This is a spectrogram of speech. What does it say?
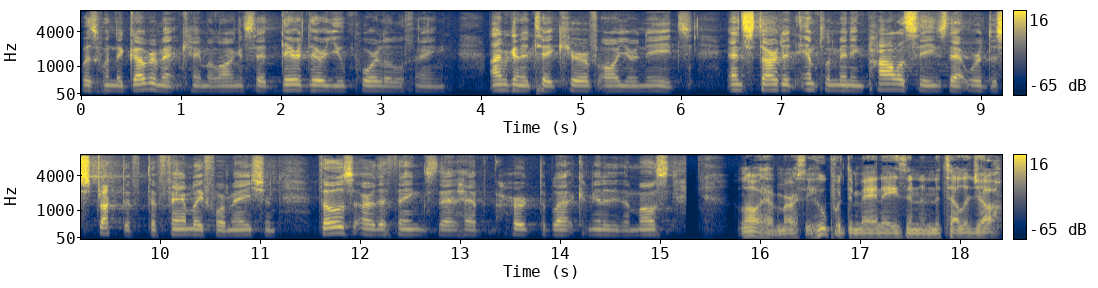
was when the government came along and said, There, there, you poor little thing. I'm going to take care of all your needs. And started implementing policies that were destructive to family formation. Those are the things that have hurt the black community the most. Lord have mercy. Who put the mayonnaise in the Nutella jar?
